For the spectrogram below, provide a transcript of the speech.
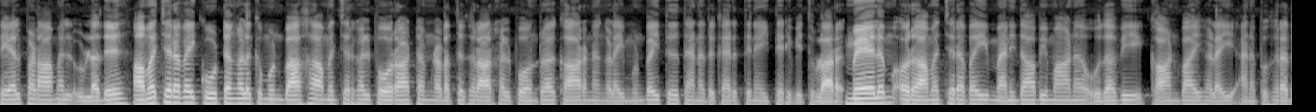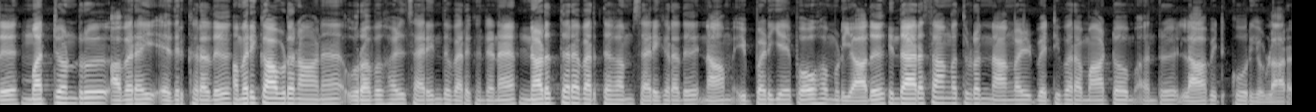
செயல்படாமல் உள்ளது உள்ளது அமைச்சரவை கூட்டங்களுக்கு முன்பாக அமைச்சர்கள் போராட்டம் நடத்துகிறார்கள் போன்ற காரணங்களை முன்வைத்து தனது கருத்தினை தெரிவித்துள்ளார். மேலும் ஒரு அமைச்சரவை மனிதாபிமான உதவி கான்வாய்களை அனுப்புகிறது. மற்றொன்று அவரை எதிர்க்கிறது. அமெரிக்காவுடனான உறவுகள் சரிந்து வருகின்றன. நடுத்தர வர்த்தகம் சரிகிறது. நாம் இப்படியே போக முடியாது. இந்த அரசாங்கத்துடன் நாங்கள் வெற்றி பெற மாட்டோம் என்று லாபிட் கூறியுள்ளார்.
